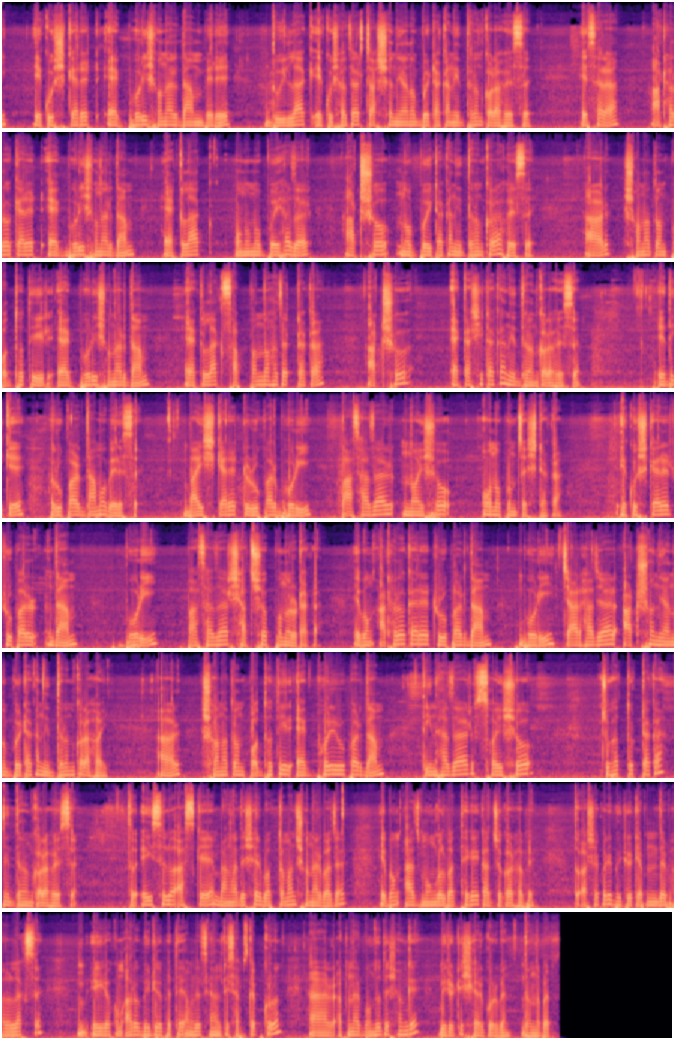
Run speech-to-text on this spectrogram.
একুশ ক্যারেট এক ভরি সোনার দাম বেড়ে দুই লাখ একুশ হাজার চারশো নিরানব্বই টাকা নির্ধারণ করা হয়েছে। এছাড়া আঠারো ক্যারেট এক ভরি সোনার দাম এক লাখ উননব্বই হাজার আটশো নব্বই টাকা নির্ধারণ করা হয়েছে। আর সনাতন পদ্ধতির এক ভরি সোনার দাম এক লাখ ছাপ্পান্ন হাজার টাকা, আটশো একাশি টাকা নির্ধারণ করা হয়েছে। এদিকে রূপার দামও বেড়েছে। বাইশ ক্যারেট রূপার ভরি পাঁচ হাজার নয়শো উনপঞ্চাশ টাকা। একুশ ক্যারেট রূপার দাম ভরি পাঁচ হাজার সাতশো পনেরো টাকা এবং আঠারো ক্যারেট রূপার দাম ভরি চার হাজার আটশো নিরানব্বই টাকা নির্ধারণ করা হয়। আর সনাতন পদ্ধতির এক ভরি রূপার দাম তিন হাজার ছয়শো চুয়াত্তর টাকা নির্ধারণ করা হয়েছে। তো এই ছিল আজকে বাংলাদেশের বর্তমান সোনার বাজার এবং আজ মঙ্গলবার থেকে কার্যকর হবে। তো আশা করি ভিডিওটি আপনাদের ভালো লাগছে। এই রকম আরও ভিডিও পেতে আমাদের চ্যানেলটি সাবস্ক্রাইব করুন আর আপনার বন্ধুদের সঙ্গে ভিডিওটি শেয়ার করবেন। ধন্যবাদ।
